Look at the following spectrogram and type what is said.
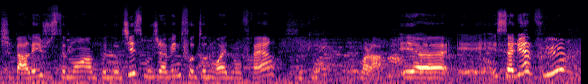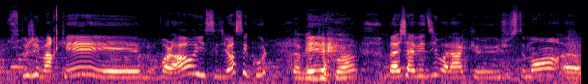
qui parlait justement un peu de l'autisme où j'avais une photo de moi et de mon frère. Voilà. Et, euh, et- ça lui a plu, ce que j'ai marqué, et voilà, il s'est dit oh c'est cool. T'avais dit quoi Bah, j'avais dit voilà que justement euh,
